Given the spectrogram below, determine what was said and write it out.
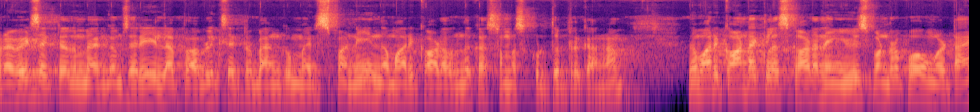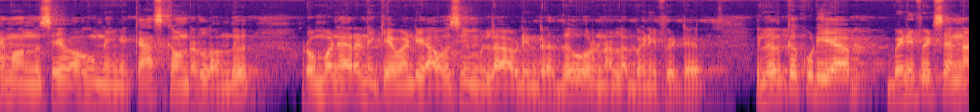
ப்ரைவேட் செக்டர் பேங்க்கும் சரி இல்லை பப்ளிக் செக்டர் பேங்க்கும் மெர்ஸ் பண்ணி இந்த மாதிரி கார்டை வந்து கஸ்டமர்ஸ் கொடுத்துட்ருக்காங்க இந்த மாதிரி காண்டாக்ட்லெஸ் கார்டை நீங்கள் யூஸ் பண்ணுறப்போ உங்கள் டைம் வந்து சேவ் ஆகும். நீங்கள் கேஷ் கவுண்டரில் வந்து ரொம்ப நேரம் நிற்க வேண்டிய அவசியம் இல்லை அப்படின்றது ஒரு நல்ல பெனிஃபிட்டு இதில் இருக்கக்கூடிய பெனிஃபிட்ஸ் என்ன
